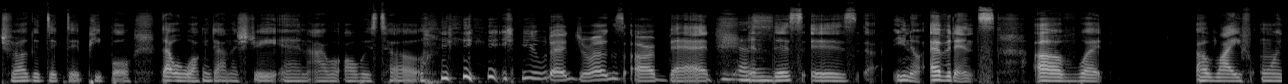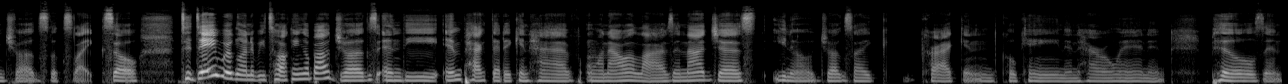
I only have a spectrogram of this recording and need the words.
drug addicted people that were walking down the street. And I will always tell you that drugs are bad Yes. and this is uh, you know evidence of what a life on drugs looks like. So today we're going to be talking about drugs and the impact that it can have on our lives and not just you know drugs like crack and cocaine and heroin and pills and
